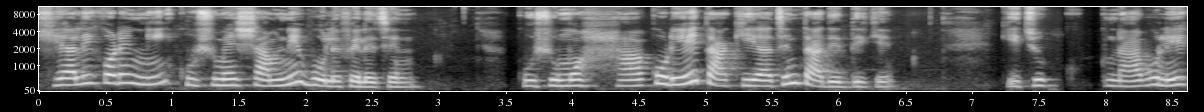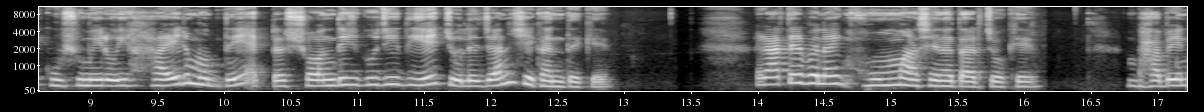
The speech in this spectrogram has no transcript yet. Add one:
খেয়ালই করেননি কুসুমের সামনে বলে ফেলেছেন। কুসুমও হাঁ করে তাকিয়ে আছেন তাদের দিকে। কিছু না বলে কুসুমের ওই হায়ের মধ্যে একটা সন্দেশ গুজিয়ে দিয়ে চলে যান সেখান থেকে। রাতের বেলায় ঘুম আসে না তার চোখে। ভাবেন,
